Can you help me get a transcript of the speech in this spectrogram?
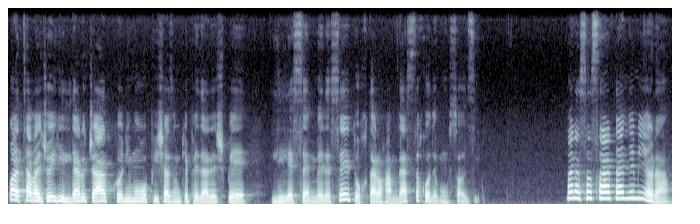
باید توجه هیلده رو جلب کنیم و پیش از اون که پدرش به لیلسن برسه دختر رو همدست خودمون سازیم. من اصلا سر در نمیارم.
